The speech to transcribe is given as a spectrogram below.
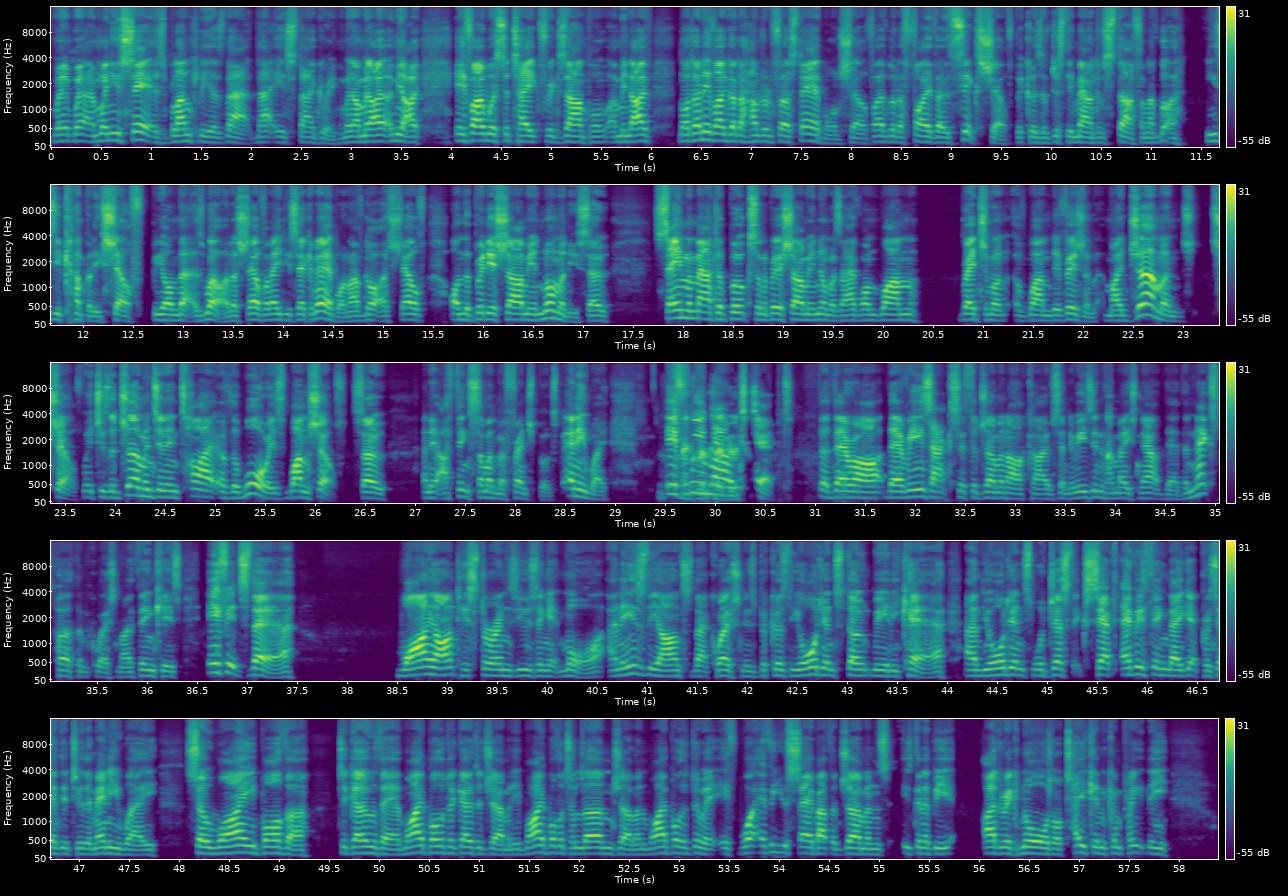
When, when, and when you say it as bluntly as that, that is staggering. I mean, I mean, I, I, mean, I, if I was to take, for example, I mean, I've not only have I got a 101st Airborne shelf, I've got a 506 shelf because of just the amount of stuff, and I've got a Easy Company shelf beyond that as well, and a shelf on 82nd Airborne. I've got a shelf on the British Army in Normandy. So, same amount of books on the British Army in Normandy I have on one regiment of one division. My German shelf, which is the Germans in entire of the war, is one shelf. So, and I think some of them are French books. But anyway, if we now accept that there are there is access to German archives and there is information out there, the next pertinent question I think is if it's there, why aren't historians using it more? And is the answer to that question is because the audience don't really care and the audience will just accept everything they get presented to them anyway. So why bother to go there? Why bother to go to Germany? Why bother to learn German? Why bother to do it if whatever you say about the Germans is going to be either ignored or taken completely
